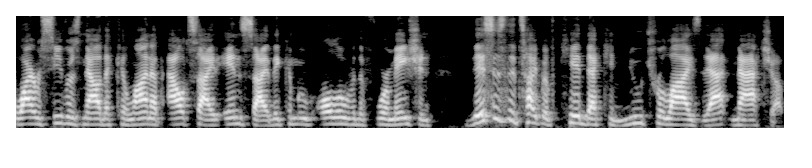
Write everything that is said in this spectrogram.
wide receivers now that can line up outside, inside. They can move all over the formation. This is the type of kid that can neutralize that matchup.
